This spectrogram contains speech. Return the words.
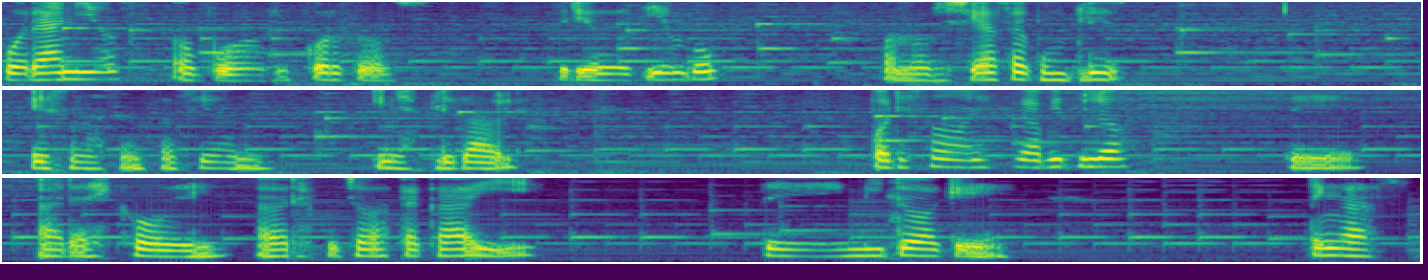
por años o por cortos periodos de tiempo. Cuando lo llegas a cumplir es una sensación inexplicable. Por eso en este capítulo te agradezco el haber escuchado hasta acá y te invito a que tengas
